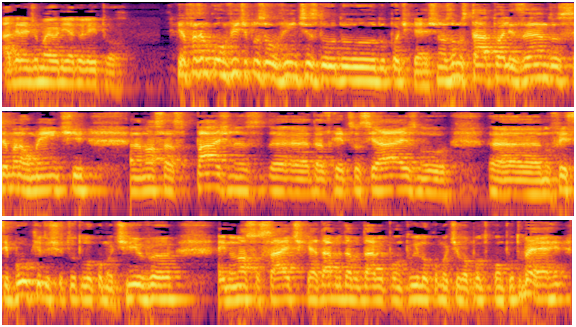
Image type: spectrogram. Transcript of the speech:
a grande maioria do eleitor. Queria fazer um convite para os ouvintes do, do, do, podcast. Nós vamos estar atualizando semanalmente nas nossas páginas uh, das redes sociais, no, uh, no Facebook do Instituto Locomotiva e no nosso site que é www.ilocomotiva.com.br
